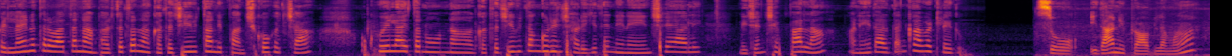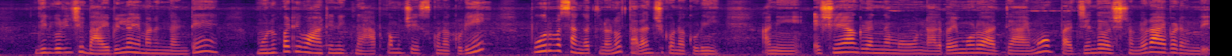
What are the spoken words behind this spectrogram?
పెళ్ళైన తర్వాత నా భర్తతో నా గత జీవితాన్ని పంచుకోవచ్చా? ఒకవేళ ఇతను నా గత జీవితం గురించి అడిగితే నేను ఏం చేయాలి? నిజం చెప్పాలా? అనేది అర్థం కావట్లేదు. సో ఇదా నీ ప్రాబ్లము? దీని గురించి బైబిల్లో ఏమనుందంటే మునుపటి వాటిని జ్ఞాపకం చేసుకునకుడి పూర్వ సంగతులను తలంచుకునకుడి అని యషయా గ్రంథము నలభై మూడో అధ్యాయము పద్దెనిమిదో వచనంలో రాయబడి ఉంది.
